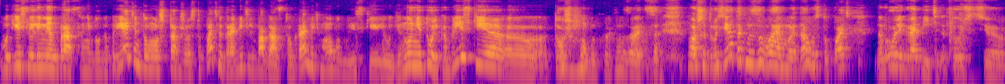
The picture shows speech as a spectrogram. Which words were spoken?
Вот если элемент братства неблагоприятен, то может также выступать как грабитель богатства. Грабить могут близкие люди. Но не только близкие, э, тоже могут, как называется, ваши друзья, так называемые, да, выступать в роли грабителя. То есть э,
